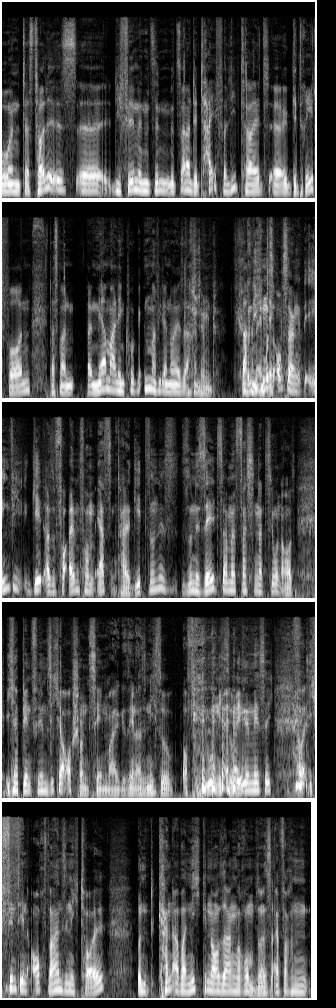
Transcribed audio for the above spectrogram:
Und das Tolle ist, äh, die Filme sind mit so einer Detailverliebtheit äh, gedreht worden, dass man beim mehrmaligen Gucken immer wieder neue Sachen. Stimmt. Sachen und ich entdeckt. muss auch sagen, irgendwie geht, also vor allem vom ersten Teil, geht so eine, so eine seltsame Faszination aus. Ich habe den Film sicher auch schon zehnmal gesehen, also nicht so oft wie du, nicht so regelmäßig, aber ich finde den auch wahnsinnig toll und kann aber nicht genau sagen, warum, sondern es ist einfach ein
